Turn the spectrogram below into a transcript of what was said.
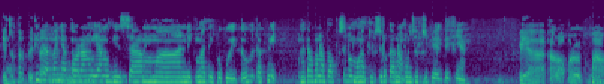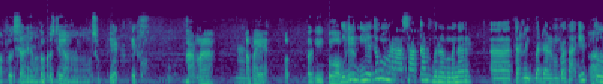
itu terbitan tidak banyak orang yang bisa menikmati buku itu, tapi nggak tahu kenapa aku senang banget justru karena unsur subjektifnya. Iya, kalau menurutku malah tulisan yang bagus itu yang subjektif. Karena Hmm. apa ya? Bagiku Jadi dia tuh merasakan benar-benar eh, terlibat dalam kota itu,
